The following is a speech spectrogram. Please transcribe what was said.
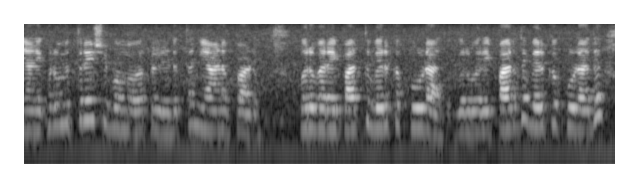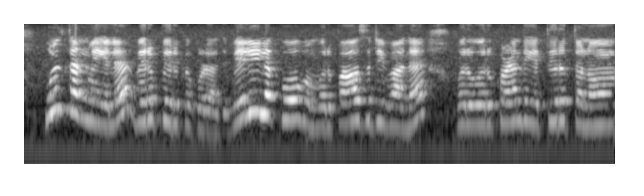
ஞானி குடும்பத்திலே சிவம் அவர்கள் எடுத்த ஞானப்பாடும். ஒருவரை பார்த்து வெறுக்கக்கூடாது. ஒருவரை பார்த்து வெறுக்கக்கூடாது. உள்தன்மையில வெறுப்பு இருக்கக்கூடாது. வெளியில கோபம் ஒரு பாசிட்டிவான ஒரு ஒரு குழந்தைய திருத்தணும்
